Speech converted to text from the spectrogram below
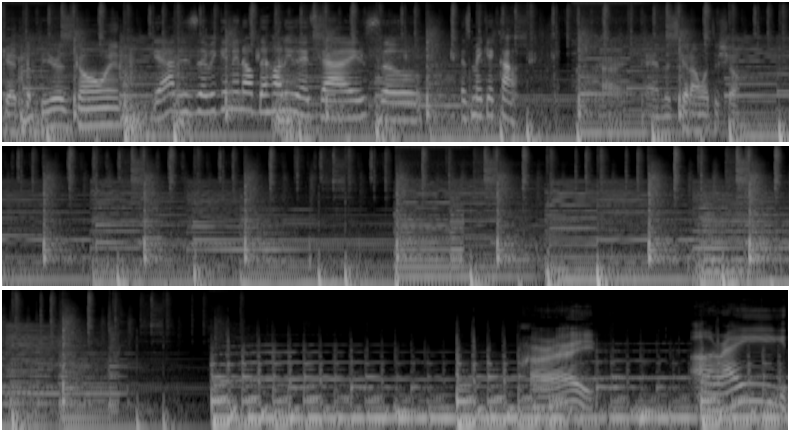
get the beers going. Yeah, this is the beginning of the holidays, guys. So let's make it count. All right, and let's get on with the show. All right.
